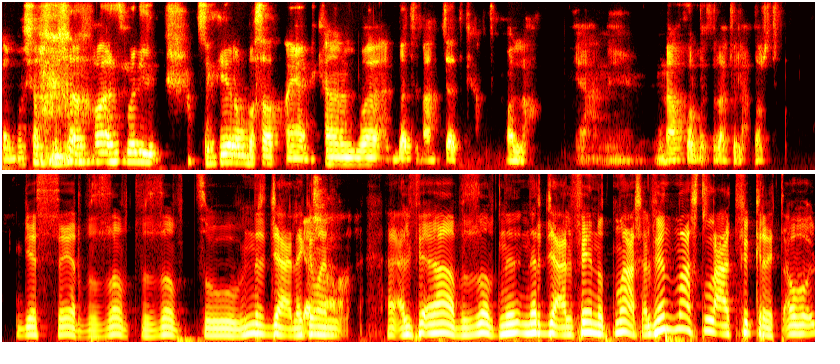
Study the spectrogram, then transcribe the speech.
لما شفنا فاز وليد. بس كثير انبسطنا يعني كان ال battle عن جد كانت مولعة. يعني من اقوى الباتلات اللي حضرتها. yes sir بالضبط. بالضبط وبنرجع يا لكمان. الف... آه بالضبط. نرجع 2012 2012 طلعت فكرة أو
